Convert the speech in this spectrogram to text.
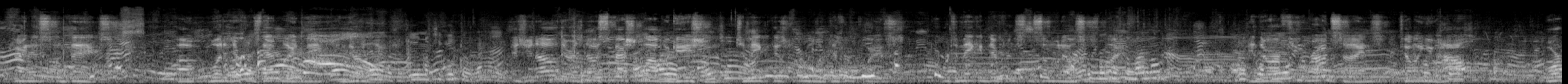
kindness and thanks, uh, what a difference that might make in their life. As you know, there is no special obligation to make this world a different place or to make a difference in someone else's life. And there are few road signs telling you how or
